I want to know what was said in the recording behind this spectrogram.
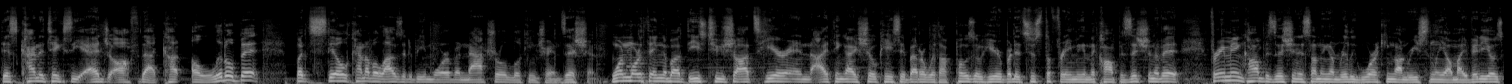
this kind of takes the edge off that cut a little bit but still kind of allows it to be more of a natural looking transition. One more thing about these two shots here and i think i showcase it better with Okposo here but it's just the framing and the composition of it. Framing and composition is something i'm really working on recently on my videos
